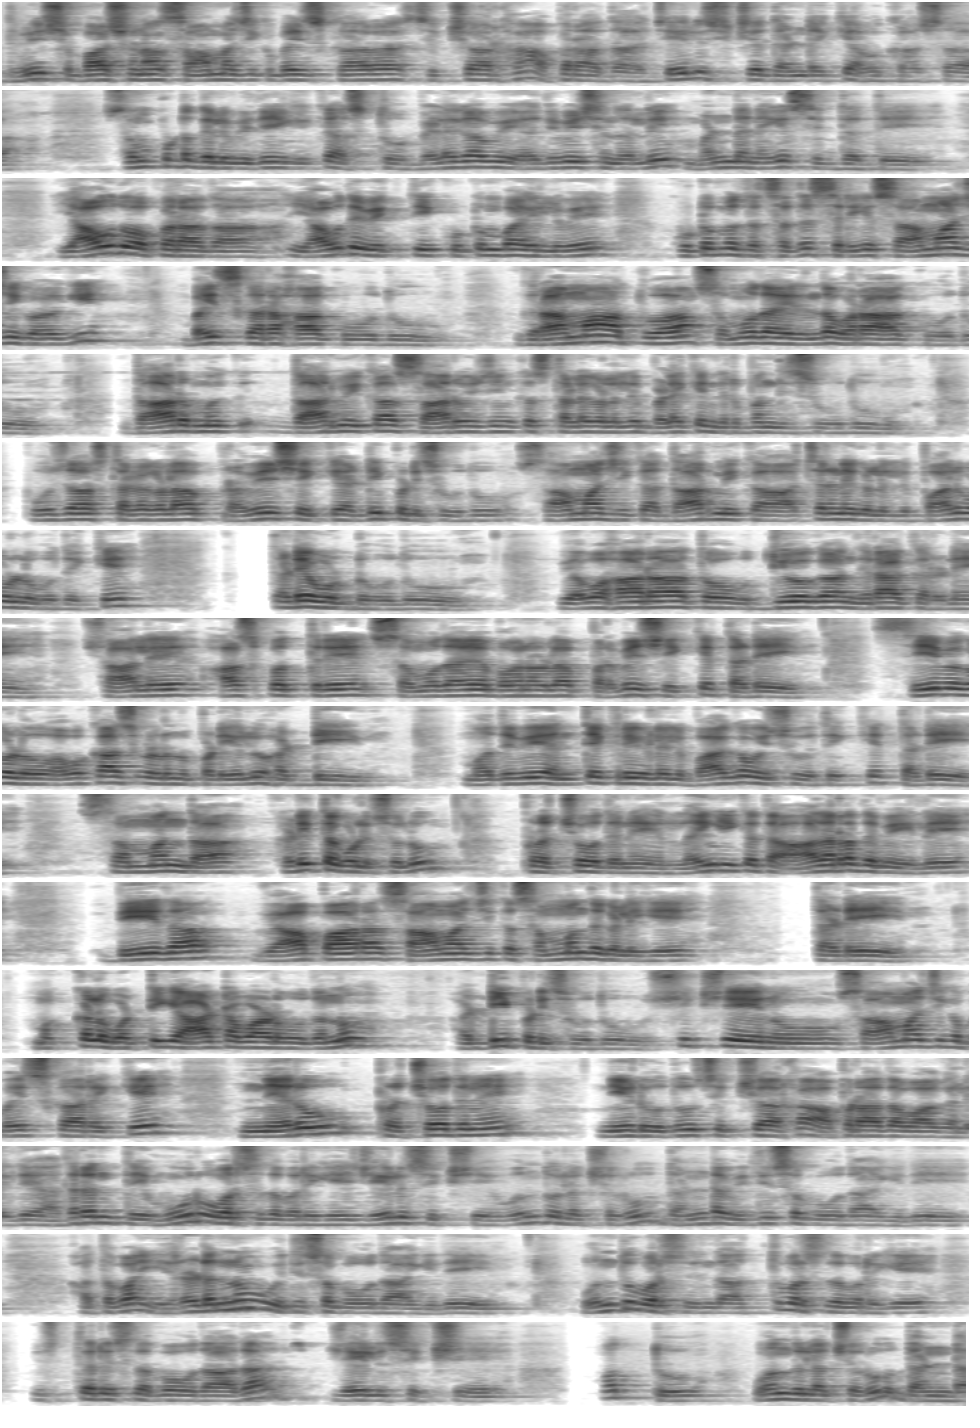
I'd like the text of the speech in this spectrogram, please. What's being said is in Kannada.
ದ್ವೇಷ, ಭಾಷಣ, ಸಾಮಾಜಿಕ ಬಹಿಷ್ಕಾರ, ಶಿಕ್ಷಾರ್ಹ ಅಪರಾಧ, ಜೈಲು ಶಿಕ್ಷೆ ದಂಡಕ್ಕೆ ಅವಕಾಶ. ಸಂಪುಟದಲ್ಲಿ ವಿಧೇಯಕಕ್ಕೆ ಅಸ್ತು. ಬೆಳಗಾವಿ ಅಧಿವೇಶನದಲ್ಲಿ ಮಂಡನೆಗೆ ಸಿದ್ಧತೆ. ಯಾವುದು ಅಪರಾಧ? ಯಾವುದೇ ವ್ಯಕ್ತಿ, ಕುಟುಂಬ ಇಲ್ಲವೇ ಕುಟುಂಬದ ಸದಸ್ಯರಿಗೆ ಸಾಮಾಜಿಕವಾಗಿ ಬಹಿಷ್ಕಾರ ಹಾಕುವುದು. ಗ್ರಾಮ ಅಥವಾ ಸಮುದಾಯದಿಂದ ಹೊರಹಾಕುವುದು ಧಾರ್ಮಿಕ ಧಾರ್ಮಿಕ ಸಾರ್ವಜನಿಕ ಸ್ಥಳಗಳಲ್ಲಿ ಬಳಕೆ ನಿರ್ಬಂಧಿಸುವುದು, ಪೂಜಾ ಸ್ಥಳಗಳ ಪ್ರವೇಶಕ್ಕೆ ಅಡ್ಡಿಪಡಿಸುವುದು, ಸಾಮಾಜಿಕ, ಧಾರ್ಮಿಕ ಆಚರಣೆಗಳಲ್ಲಿ ಪಾಲ್ಗೊಳ್ಳುವುದಕ್ಕೆ ತಡೆ ಒಡ್ಡುವುದು ವ್ಯವಹಾರ ಅಥವಾ ಉದ್ಯೋಗ ನಿರಾಕರಣೆ, ಶಾಲೆ, ಆಸ್ಪತ್ರೆ, ಸಮುದಾಯ ಭವನಗಳ ಪ್ರವೇಶಕ್ಕೆ ತಡೆ, ಸೇವೆಗಳು, ಅವಕಾಶಗಳನ್ನು ಪಡೆಯಲು ಅಡ್ಡಿ, ಮದುವೆ ಅಂತ್ಯಕ್ರಿಯೆಗಳಲ್ಲಿ ಭಾಗವಹಿಸುವುದಕ್ಕೆ ತಡೆ, ಸಂಬಂಧ ಕಡಿತಗೊಳಿಸಲು ಪ್ರಚೋದನೆ, ಲೈಂಗಿಕತೆ, ಆಧಾರದ ಮೇಲೆ ಭೇದ, ವ್ಯಾಪಾರ, ಸಾಮಾಜಿಕ ಸಂಬಂಧಗಳಿಗೆ ತಡೆ, ಮಕ್ಕಳು ಒಟ್ಟಿಗೆ ಆಟವಾಡುವುದನ್ನು ಅಡ್ಡಿಪಡಿಸುವುದು ಶಿಕ್ಷೆ ಏನು ಸಾಮಾಜಿಕ ಬಹಿಷ್ಕಾರಕ್ಕೆ ನೆರವು, ಪ್ರಚೋದನೆ ನೀಡುವುದು ಶಿಕ್ಷಾರ್ಹ ಅಪರಾಧವಾಗಲಿದೆ. ಅದರಂತೆ ಮೂರು ವರ್ಷದವರೆಗೆ ಜೈಲು ಶಿಕ್ಷೆ ಒಂದು ಲಕ್ಷ ರು ದಂಡ ವಿಧಿಸಬಹುದಾಗಿದೆ ಅಥವಾ ಎರಡನ್ನೂ ವಿಧಿಸಬಹುದಾಗಿದೆ. ಒಂದು ವರ್ಷದಿಂದ ಹತ್ತು ವರ್ಷದವರೆಗೆ ವಿಸ್ತರಿಸಬಹುದಾದ ಜೈಲು ಶಿಕ್ಷೆ ಮತ್ತು ಒಂದು ಲಕ್ಷ ರು ದಂಡ.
